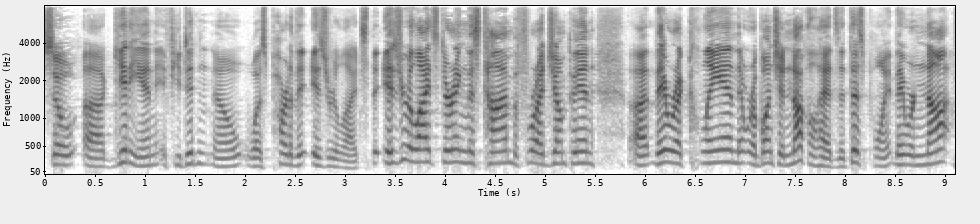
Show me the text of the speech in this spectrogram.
So, uh, Gideon, if you didn't know, was part of the Israelites. The Israelites during this time, before I jump in, uh, they were a clan that were a bunch of knuckleheads at this point. They were not,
